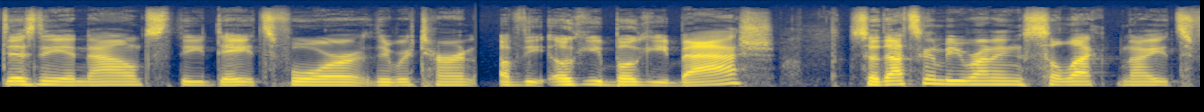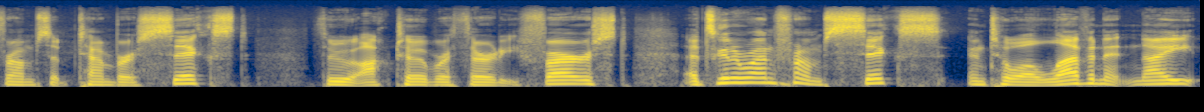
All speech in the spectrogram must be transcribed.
Disney announced the dates for the return of the Oogie Boogie Bash. So, that's going to be running select nights from September 6th through October 31st. It's going to run from 6 until 11 at night.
